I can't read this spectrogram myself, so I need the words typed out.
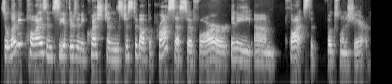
So let me pause and see if there's any questions just about the process so far or any um, thoughts that folks want to share.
